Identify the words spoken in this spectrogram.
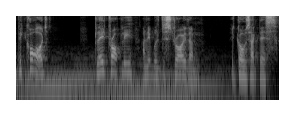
The big chord, play it properly and it will destroy them. It goes like this.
